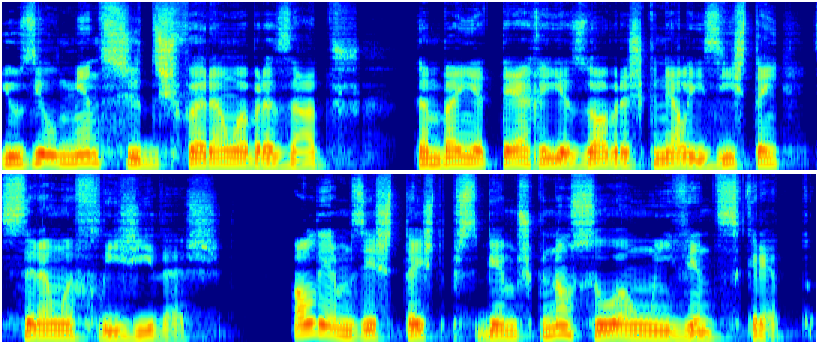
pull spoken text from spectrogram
e os elementos se desfarão abrasados. Também a terra e as obras que nela existem serão afligidas. Ao lermos este texto, percebemos que não soa um evento secreto.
